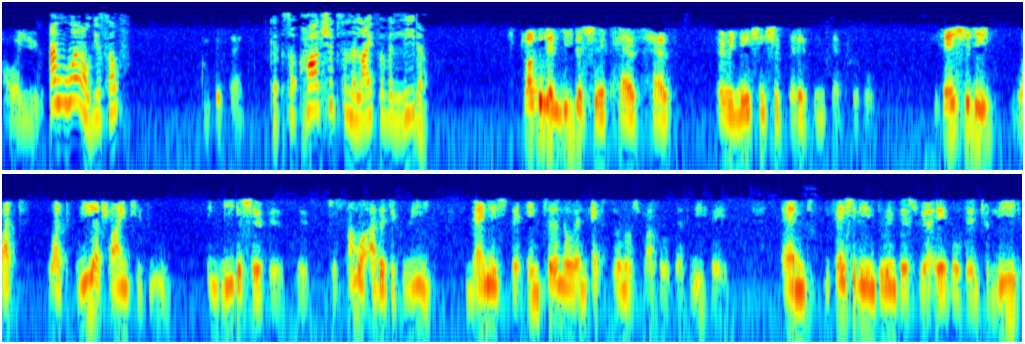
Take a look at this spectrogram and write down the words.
How are you? I'm well. Yourself? I'm good, thanks. Good. So hardships in the life of a leader. Struggle and leadership have, have a relationship that is inseparable. Essentially, what, what we are trying to do in leadership is, is to some or other degree manage the internal and external struggles that we face. And essentially in doing this, we are able then to lead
